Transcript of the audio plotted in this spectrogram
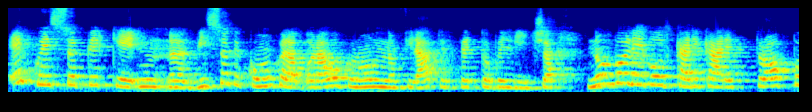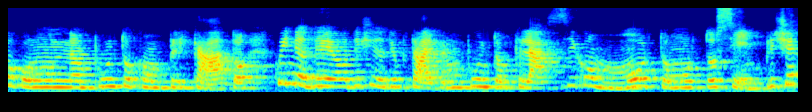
E questo è perché mm, eh, visto che comunque lavoravo con un filato effetto pelliccia non volevo caricare troppo con un punto complicato. Quindi ho deciso di optare per un punto classico molto molto semplice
